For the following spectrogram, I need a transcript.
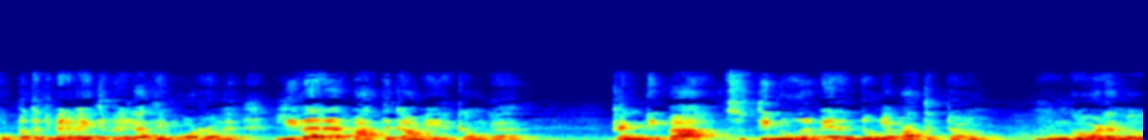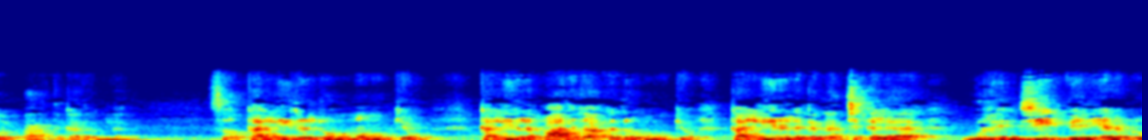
குப்பை தொட்டி மாதிரி வயிற்றுக்குள்ள எல்லாத்தையும் போடுறவங்க. லிவரை பார்த்துக்காம இருக்கவங்க கண்டிப்பா சுத்தி நூறு பேர் இருந்து உங்களை பார்த்துக்கிட்டாலும் உங்க உடம்பு பார்த்துக்காதவங்கள ஸோ கல்லீரல் ரொம்ப முக்கியம். கல்லீரலை பாதுகாக்கிறது ரொம்ப முக்கியம். கல்லீரலுக்கு இருக்க நச்சுக்களை உறிஞ்சி வெளியே அனுப்புற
